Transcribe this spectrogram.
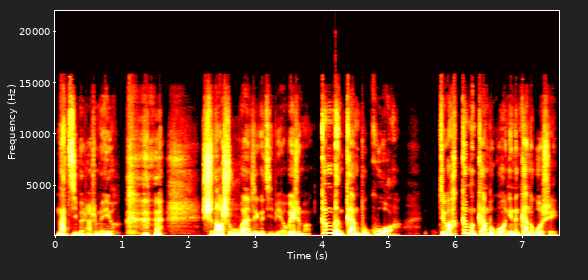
那基本上是没有，十到十五万这个级别，为什么？根本干不过啊，对吧？根本干不过，你能干得过谁？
